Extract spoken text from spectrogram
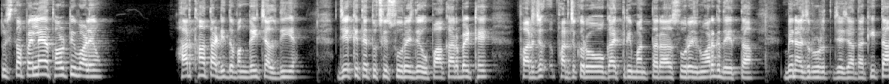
ਤੁਸੀਂ ਤਾਂ ਪਹਿਲਾਂ ਅਥਾਰਟੀ ਵਾਲੇ ਹੋ। ਹਰ ਥਾਂ ਤੁਹਾਡੀ ਦਵੰਗਈ ਚੱਲਦੀ ਹੈ ਜੇ ਕਿਤੇ ਤੁਸੀਂ ਸੂਰਜ ਦੇ ਉਪਾਅ ਕਰ ਬੈਠੇ, ਫਰਜ਼ ਫਰਜ਼ ਕਰੋ ਗਾਇਤਰੀ ਮੰਤਰ ਸੂਰਜ ਨੂੰ ਅਰਗ ਦੇ ਦਿੱਤਾ, ਬਿਨਾਂ ਜ਼ਰੂਰਤ ਜੇ ਜ਼ਿਆਦਾ ਕੀਤਾ,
